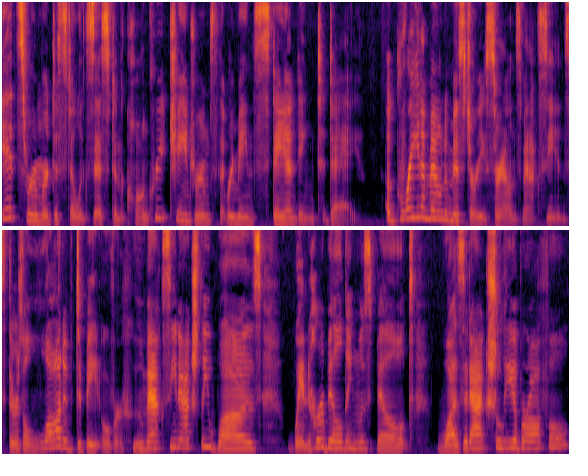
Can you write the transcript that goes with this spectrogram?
It's rumored to still exist in the concrete change rooms that remain standing today. A great amount of mystery surrounds Maxine's. There's a lot of debate over who Maxine actually was, when her building was built, was it actually a brothel?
